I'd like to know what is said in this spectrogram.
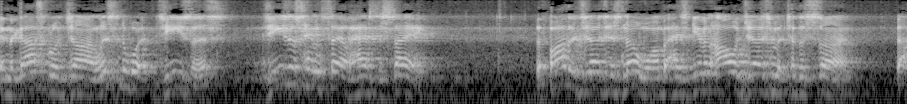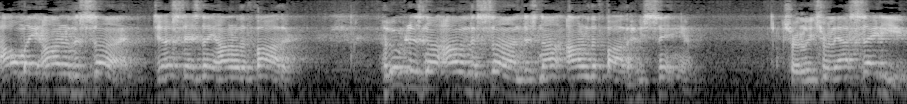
In the Gospel of John, listen to what Jesus, Jesus himself has to say. The Father judges no one, but has given all judgment to the Son, that all may honor the Son, just as they honor the Father. Whoever does not honor the Son does not honor the Father who sent him. Truly, truly, I say to you,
